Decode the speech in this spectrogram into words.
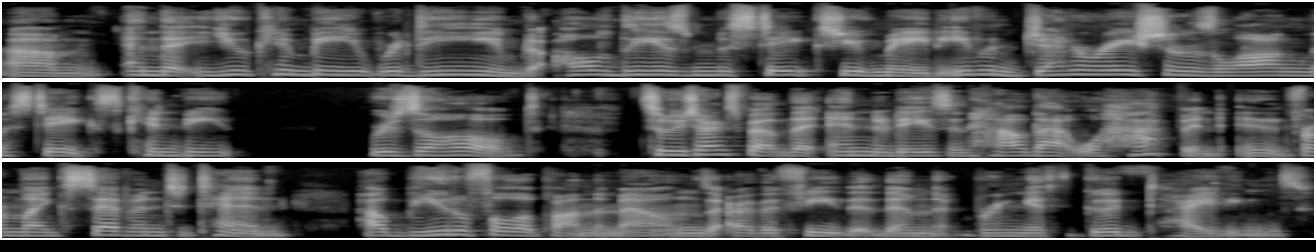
um, and that you can be redeemed. All these mistakes you've made, even generations long mistakes, can be resolved. So he talks about the end of days and how that will happen. And from like seven to 10, how beautiful upon the mountains are the feet that them that bringeth good tidings.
